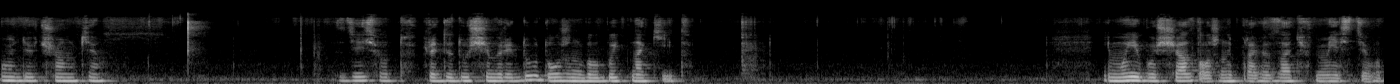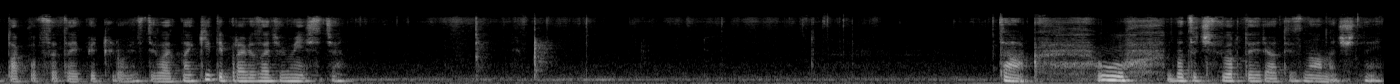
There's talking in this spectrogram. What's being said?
Ой, девчонки. Здесь вот в предыдущем ряду должен был быть накид. И мы его сейчас должны провязать вместе, вот так вот с этой петлей. Сделать накид и провязать вместе. Так, ух, 24 ряд изнаночный.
